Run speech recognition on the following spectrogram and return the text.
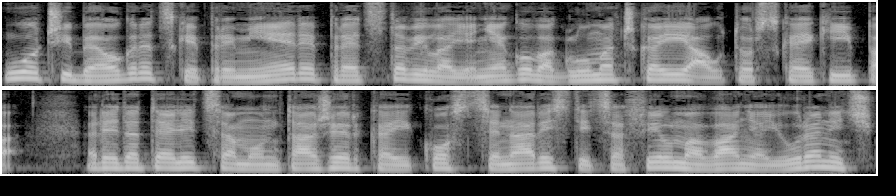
uoči beogradske premijere predstavila je njegova glumačka i autorska ekipa. Redateljica, montažerka i koscenaristica filma Vanja Juranić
